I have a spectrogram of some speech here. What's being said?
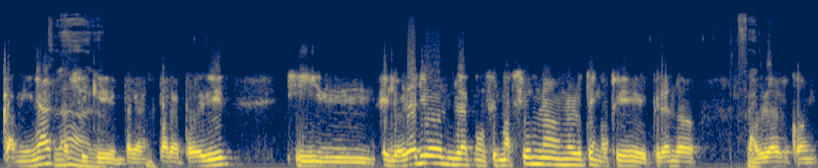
caminar, así que para, para poder ir. Y mm, el horario, la confirmación no, no lo tengo, estoy esperando hablar con,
